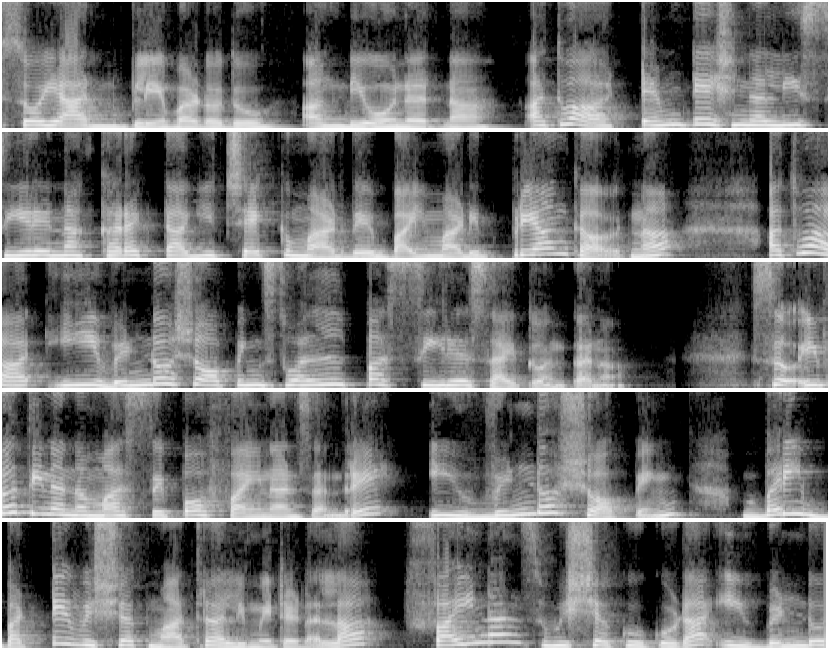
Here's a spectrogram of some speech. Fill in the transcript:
ಸೊ ಯಾರನ್ನ ಪ್ಲೇ ಮಾಡೋದು? ಅಂಗಡಿ ಓನರ್ನ ಅಥವಾ ಟೆಂಪ್ಟೇಷನಲ್ಲಿ ಸೀರೆನ ಕರೆಕ್ಟಾಗಿ ಚೆಕ್ ಮಾಡದೆ ಬೈ ಮಾಡಿದ ಪ್ರಿಯಾಂಕಾ ಅವ್ರನ್ನ ಅಥವಾ ಈ ವಿಂಡೋ ಶಾಪಿಂಗ್ ಸ್ವಲ್ಪ ಸೀರಿಯಸ್ ಆಯಿತು ಅಂತನ? ಸೊ ಇವತ್ತಿನ ನಮ್ಮ ಸಿಪ್ ಆಫ್ ಫೈನಾನ್ಸ್ ಅಂದರೆ ಈ ವಿಂಡೋ ಶಾಪಿಂಗ್ ಬರೀ ಬಟ್ಟೆ ವಿಷಯಕ್ಕೆ ಮಾತ್ರ ಲಿಮಿಟೆಡ್ ಅಲ್ಲ ಫೈನಾನ್ಸ್ ವಿಷಯಕ್ಕೂ ಕೂಡ ಈ ವಿಂಡೋ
